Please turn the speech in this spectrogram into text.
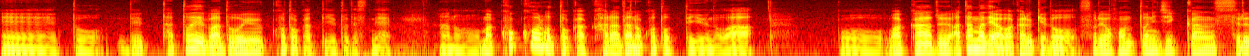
えー、っとで例えばどういうことかっていうとですねあのまあ心とか体のことっていうのはこう分かる頭では分かるけどそれを本当に実感するっ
